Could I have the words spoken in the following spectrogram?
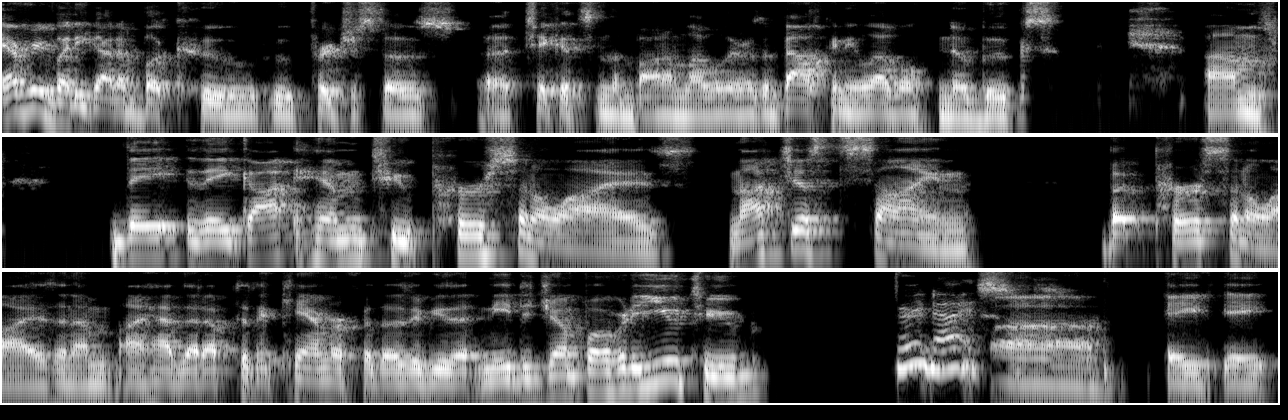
everybody got a book who who purchased those uh, tickets in the bottom level, there was a balcony level, no books. Um, they they got him to personalize, not just sign, but personalize. And I'm I have that up to the camera for those of you that need to jump over to YouTube. Very nice. Uh, a, a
